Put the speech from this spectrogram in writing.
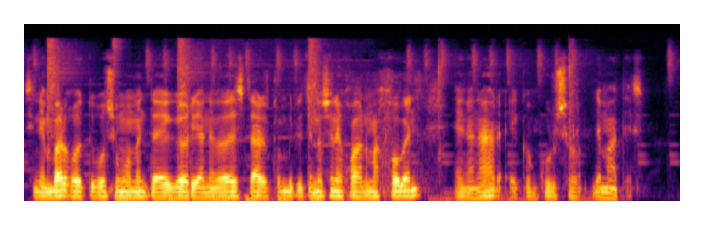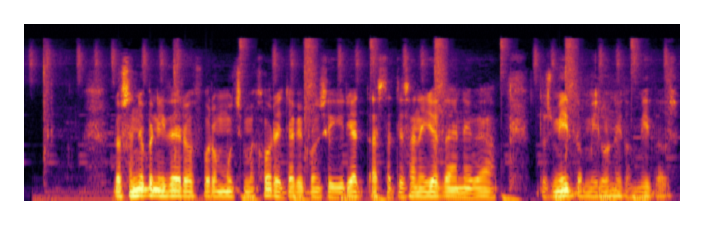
Sin embargo, tuvo su momento de gloria en el All-Stars, convirtiéndose en el jugador más joven en ganar el concurso de mates. Los años venideros fueron mucho mejores ya que conseguiría hasta tres anillos de NBA, 2000, 2001 y 2002.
